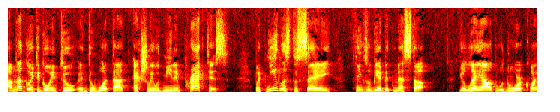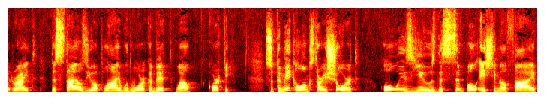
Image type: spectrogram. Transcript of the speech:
I'm not going to go into, into what that actually would mean in practice, but needless to say, things would be a bit messed up. Your layout wouldn't work quite right, the styles you apply would work a bit, well, quirky. So to make a long story short, always use the simple HTML5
